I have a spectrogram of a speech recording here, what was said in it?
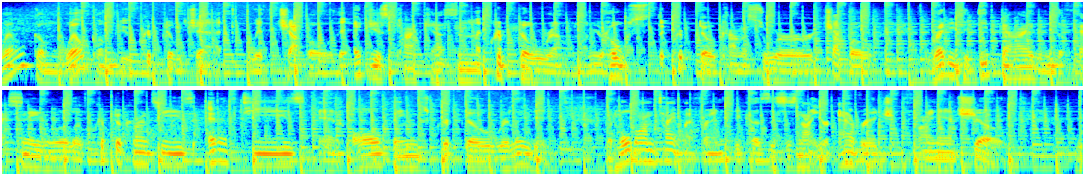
Welcome, welcome to Crypto Chat with Chapo, the edgiest podcast in the crypto realm. I'm your host, the crypto connoisseur Chapo, ready to deep dive into the fascinating world of cryptocurrencies, NFTs, and all things crypto related. But hold on tight, my friends, because this is not your average finance show.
